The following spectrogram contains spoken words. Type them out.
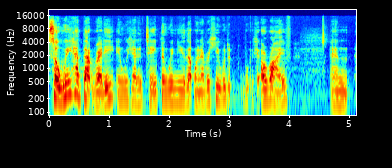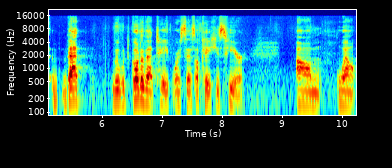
So we had that ready and we had it taped and we knew that whenever he would arrive and that we would go to that tape where it says, okay, he's here. Um, well,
